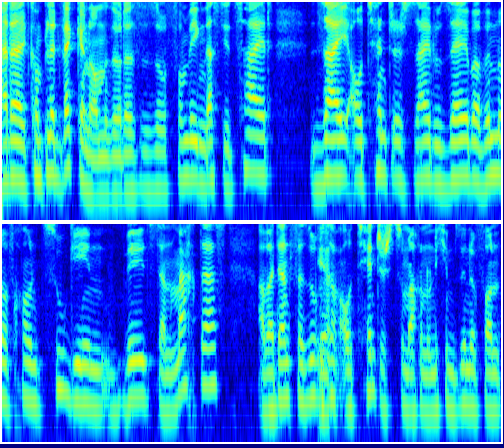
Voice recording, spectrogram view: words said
hat er halt komplett weggenommen. So, das ist so von wegen, lass dir Zeit, sei authentisch, sei du selber. Wenn du auf Frauen zugehen willst, dann mach das, aber dann versuch es Ja. auch authentisch zu machen und nicht im Sinne von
